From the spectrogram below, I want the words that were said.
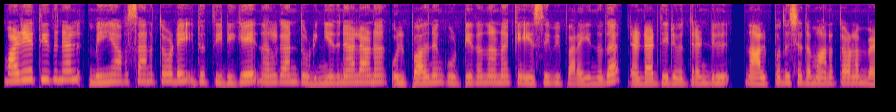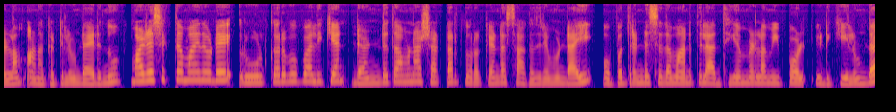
മഴയെത്തിയതിനാൽ മെയ് അവസാനത്തോടെ ഇത് തിരികെ നൽകാൻ തുടങ്ങിയതിനാലാണ് ഉൽപാദനം കൂട്ടിയതെന്നാണ് കെ എസ് ഇ പറയുന്നത്. രണ്ടായിരത്തി ഇരുപത്തിരണ്ടിൽ നാൽപ്പത് ശതമാനത്തോളം വെള്ളം അണക്കെട്ടിലുണ്ടായിരുന്നു. മഴ ശക്തമായതോടെ റൂൾ കർവ് പാലിക്കാൻ രണ്ട് തവണ ഷട്ടർ തുറക്കേണ്ട സാഹചര്യമുണ്ടായി. മുപ്പത്തിരണ്ട് ശതമാനത്തിലധികം വെള്ളം ഇപ്പോൾ ഇടുക്കിയിലുണ്ട്.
